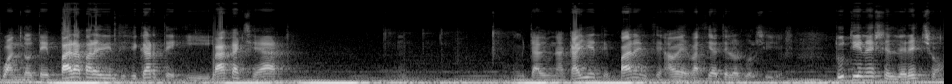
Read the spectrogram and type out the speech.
cuando te para para identificarte y va a cachear, ¿m? mitad de una calle, te paran y dicen, a ver, vacíate los bolsillos. Tú tienes el derecho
